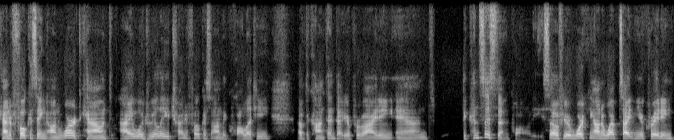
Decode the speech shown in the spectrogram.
kind of focusing on word count, I would really try to focus on the quality of the content that you're providing and the consistent quality. So if you're working on a website and you're creating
